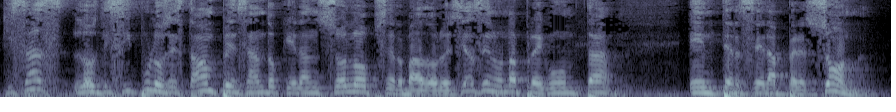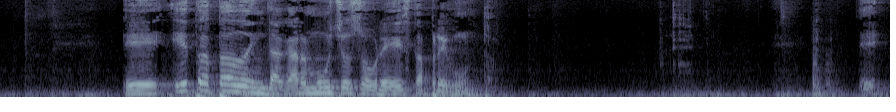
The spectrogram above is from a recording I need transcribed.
quizás los discípulos estaban pensando que eran solo observadores y hacen una pregunta en tercera persona. Eh, he tratado de indagar mucho sobre esta pregunta. Eh,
